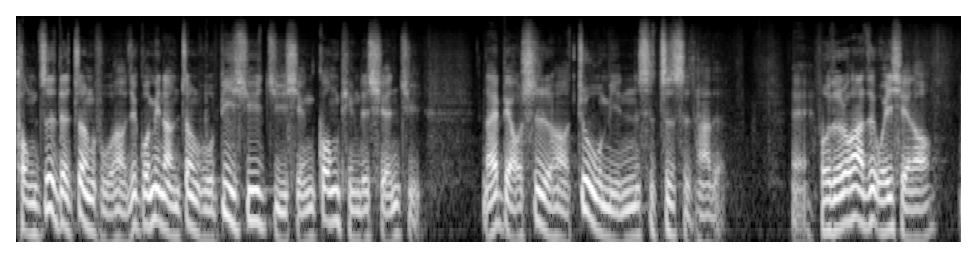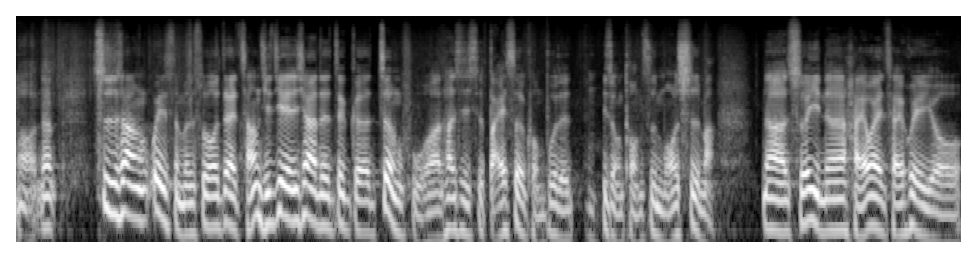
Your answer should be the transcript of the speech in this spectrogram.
统治的政府哈，就国民党政府必须举行公平的选举，来表示哈，住民是支持他的，哎，否则的话是危险哦。哦，那事实上，为什么说在长期戒严下的这个政府啊，它是是白色恐怖的一种统治模式嘛？那所以呢，海外才会有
